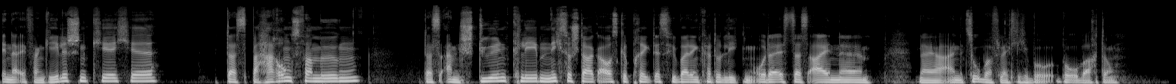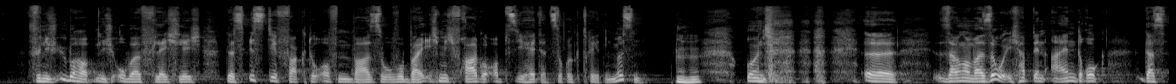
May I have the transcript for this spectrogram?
in der evangelischen Kirche das Beharrungsvermögen das an Stühlen kleben nicht so stark ausgeprägt ist wie bei den Katholiken? Oder ist das eine, naja, eine zu oberflächliche Beobachtung? Finde ich überhaupt nicht oberflächlich. Das ist de facto offenbar so, wobei ich mich frage, ob sie hätte zurücktreten müssen. Mhm. Und äh, sagen wir mal so, ich habe den Eindruck, dass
